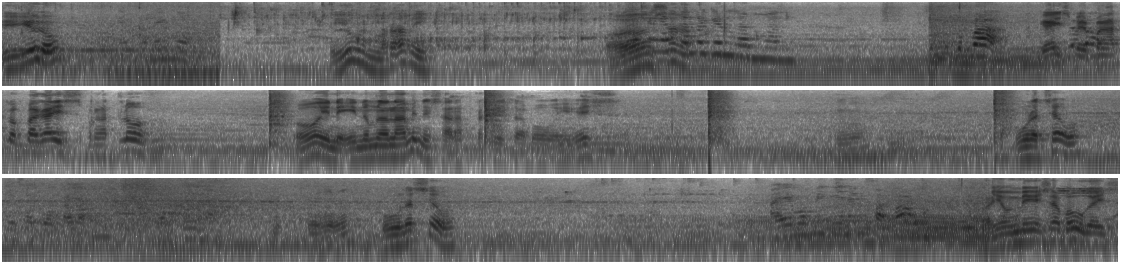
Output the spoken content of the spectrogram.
Yun oh. Yan pala mo. Yun, marami. Oh, Kaya sarap. talagang laman. Ito pa. Guys, may pangatlo pa guys. Pangatlo. Oh, iniinom na namin. Eh. Sarap kasi sa buhay guys. Mm. Unat siya oh. Yung sabaw kaya. Oo, unat siya oh. Ayaw mo bigyan ng sabaw. Ayaw may sabaw guys.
